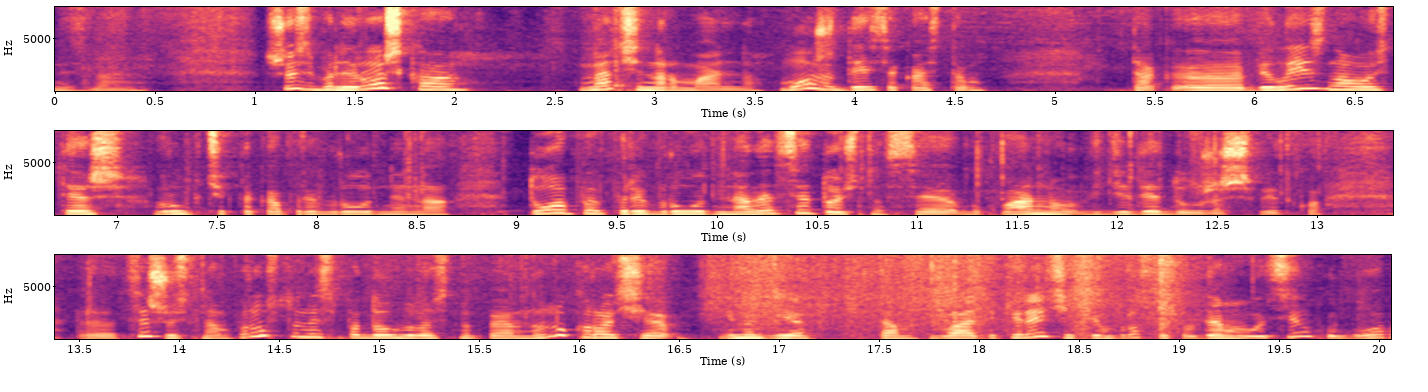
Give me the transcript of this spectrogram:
Не знаю. Щось балірошка, наче нормально. Може, десь якась там. Так, е, білизна ось теж рубчик така прибруднена, топи прибруднені, але це точно все буквально відійде дуже швидко. Е, Це щось нам просто не сподобалось, напевно. Ну, коротше, іноді там бувають такі речі, які ми просто кладемо в оцінку, бо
